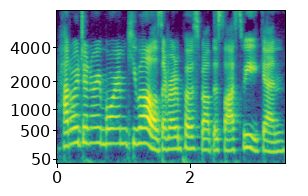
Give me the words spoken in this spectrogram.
how do I generate more MQLs? I wrote a post about this last week and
